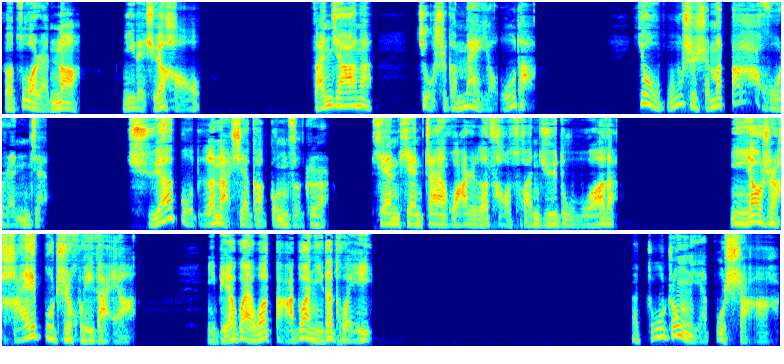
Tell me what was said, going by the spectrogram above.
说做人呐。你得学好，咱家呢就是个卖油的，又不是什么大户人家，学不得那些个公子哥，天天沾花惹草、攒局赌博的。你要是还不知悔改呀，你别怪我打断你的腿。那朱仲也不傻，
